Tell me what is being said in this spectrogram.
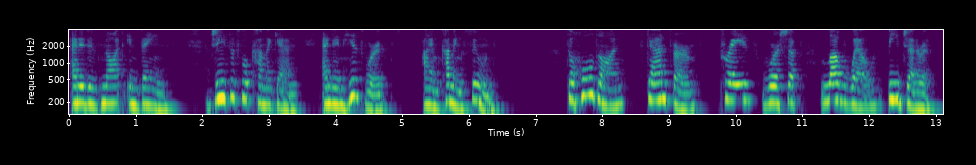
and it is not in vain. Jesus will come again, and in his words, I am coming soon. So hold on, stand firm, praise, worship, love well, be generous,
